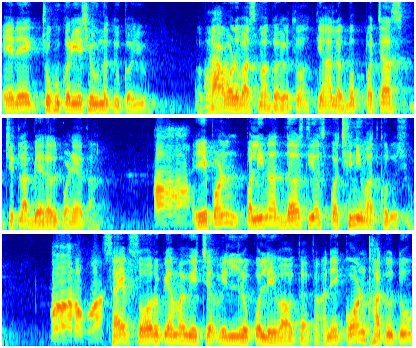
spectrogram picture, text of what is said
એને ચોખ્ખું કરીએ છીએ એવું નહોતું કહ્યું રાવણવાસમાં ગયો હતો ત્યાં લગભગ પચાસ જેટલા બેરલ પડ્યા હતા. એ પણ પલીના દસ દિવસ પછીની વાત કરું છું. બરોબર. સાહેબ સો રૂપિયામાં વેચ લોકો લેવા આવતા હતા. અને કોણ ખાતું હતું?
